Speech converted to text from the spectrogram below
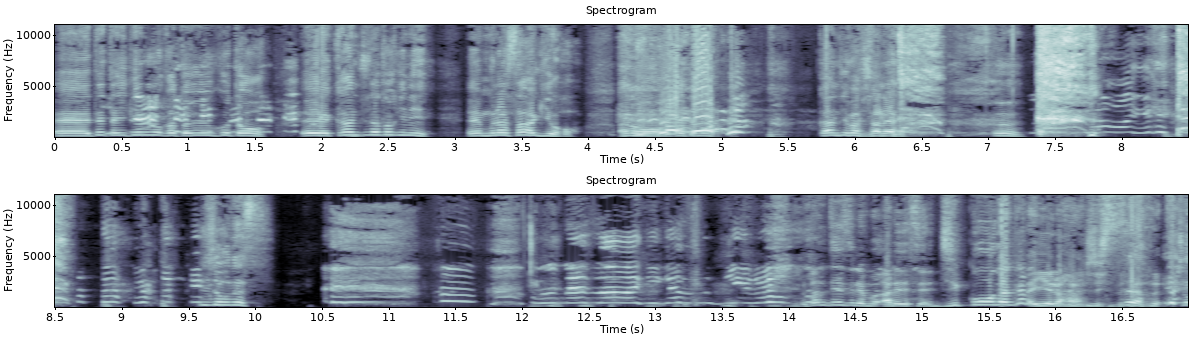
えー出ていけるのかということを、えー感じたときに、えー胸騒ぎを、あのー感じましたね。うん。以上です。胸騒ぎがすぎる。鑑定すればあれですね、時効だから言える話ですいやね。小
